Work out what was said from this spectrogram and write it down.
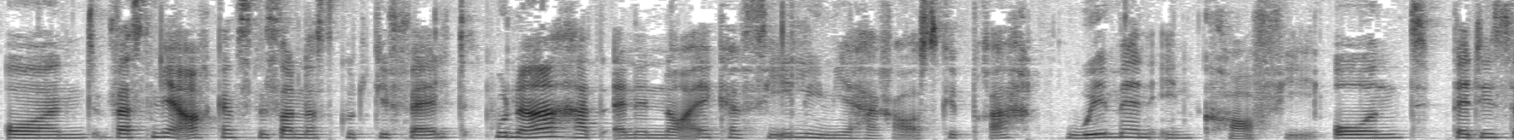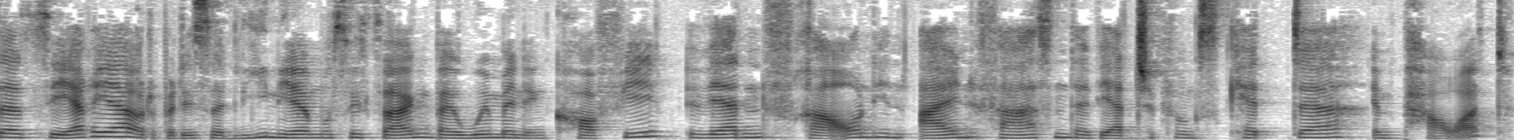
Und was mir auch ganz besonders gut gefällt, Buna hat eine neue Kaffeelinie herausgebracht, Women in Coffee. Und bei dieser Serie oder bei dieser Linie muss ich sagen, bei Women in Coffee werden Frauen in allen Phasen der Wertschöpfungskette empowered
